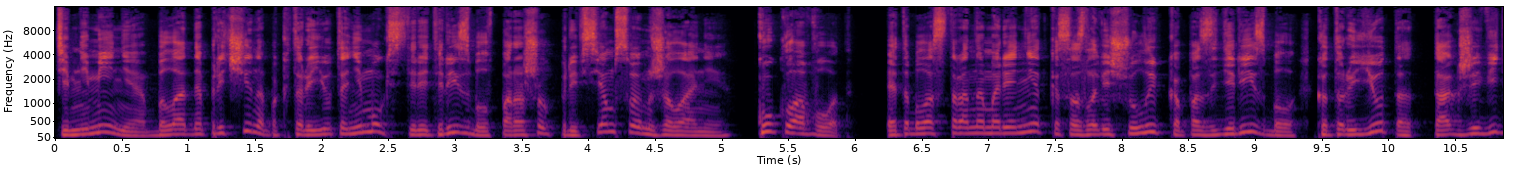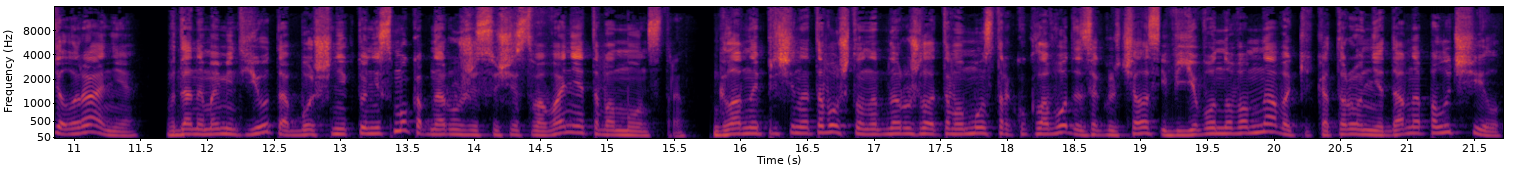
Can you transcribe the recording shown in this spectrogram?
Тем не менее, была одна причина, по которой Юта не мог стереть Ризбл в порошок при всем своем желании. Кукловод. Это была странная марионетка со зловещей улыбкой позади Ризбл, которую Юта также видел ранее. В данный момент Юта больше никто не смог обнаружить существование этого монстра. Главная причина того, что он обнаружил этого монстра-кукловода, заключалась в его новом навыке, который он недавно получил.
